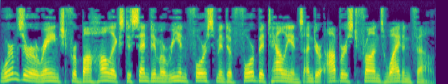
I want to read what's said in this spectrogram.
Wurmser arranged for Bajalics to send him a reinforcement of four battalions under Oberst Franz Weidenfeld.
